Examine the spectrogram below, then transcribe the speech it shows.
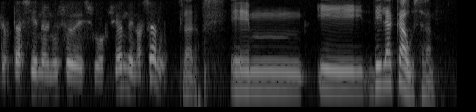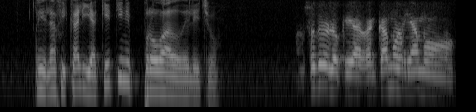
lo está haciendo en uso de su opción de no hacerlo. Claro. Em, y de la causa, Eh, la Fiscalía, ¿qué tiene probado del hecho? Nosotros lo que arrancamos, digamos,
